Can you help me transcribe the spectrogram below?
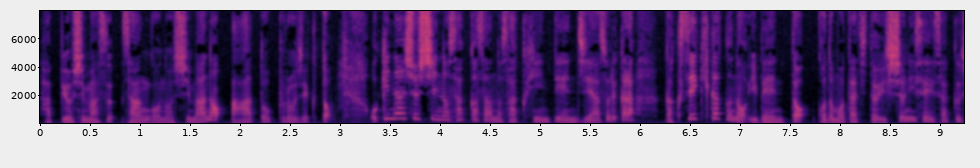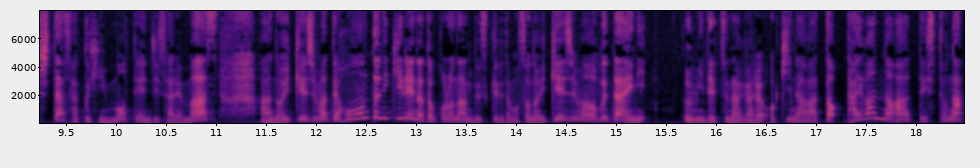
発表します。サンゴの島のアートプロジェクト。沖縄出身の作家さんの作品展示や、それから学生企画のイベント、子供たちと一緒に制作した作品も展示されます。あの、池江島って本当に綺麗なところなんですけれども、その池江島を舞台に、海でつながる沖縄と台湾のアーティストが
